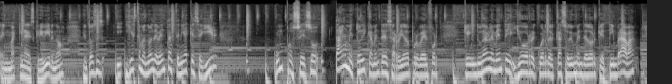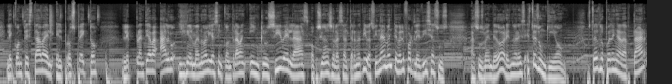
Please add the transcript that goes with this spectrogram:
en máquina de escribir, ¿no? Entonces, y, y este manual de ventas tenía que seguir un proceso tan metódicamente desarrollado por Belfort que indudablemente yo recuerdo el caso de un vendedor que timbraba, le contestaba el, prospecto, le planteaba algo y en el manual ya se encontraban inclusive las opciones o las alternativas. Finalmente Belfort le dice a sus, a sus vendedores, ¿no? esto es un guion. Ustedes lo pueden adaptar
